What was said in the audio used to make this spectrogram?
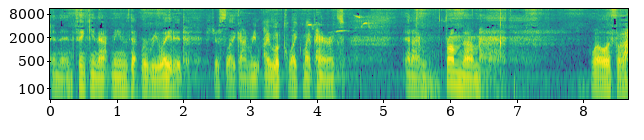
and then thinking that means that we're related. Just like I'm, I look like my parents, and I'm from them. Well, if uh,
